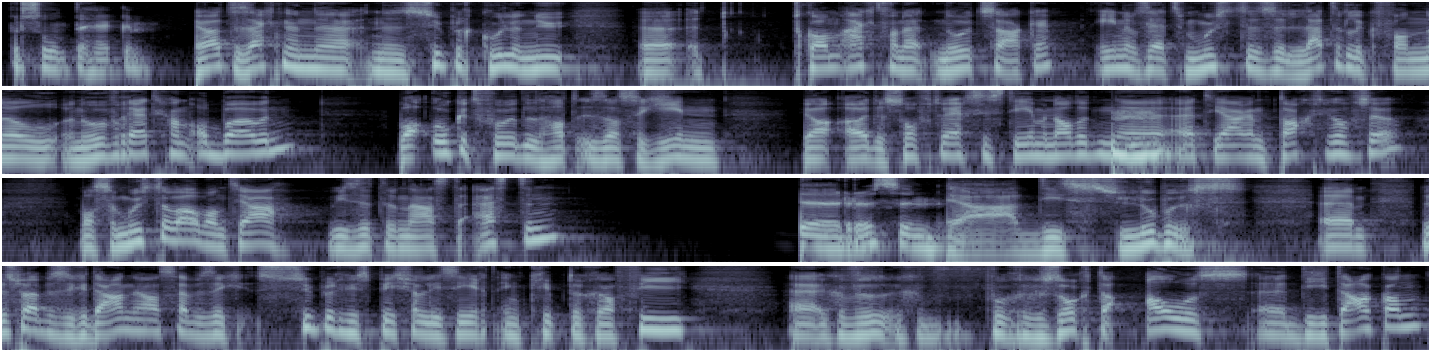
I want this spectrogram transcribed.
persoon te hacken. Ja, het is echt een, eh, een supercoole. Nu, het, het kwam echt vanuit noodzaak. Hè. Enerzijds moesten ze letterlijk van nul een overheid gaan opbouwen. Wat ook het voordeel had, is dat ze geen ja, oude softwaresystemen hadden eh, uit de jaren 80 of zo. Maar ze moesten wel, want ja, wie zit er naast de Aston? De Russen. Ja, die sloebers. Ehm, dus wat hebben ze gedaan? Ja, ze hebben zich super gespecialiseerd in cryptografie. eh, ge- voor gezorgd dat alles eh, digitaal kan.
